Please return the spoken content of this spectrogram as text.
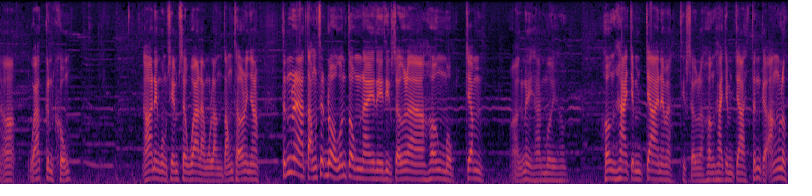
đó quá kinh khủng đó anh em cùng xem sơ qua là một lần tổng thở này nha. Tính ra tổng sức đồ của Tùng này thì thực sự là hơn 100 à, cái này 20 hơn. Hơn 200 chai này mà thực sự là hơn 200 chai tính cả ấn luôn.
